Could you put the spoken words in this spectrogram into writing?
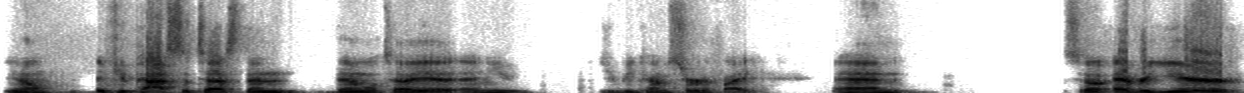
you know if you pass the test then then we'll tell you and you you become certified and so every year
